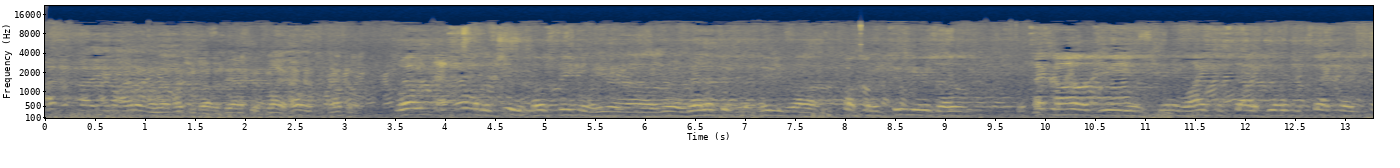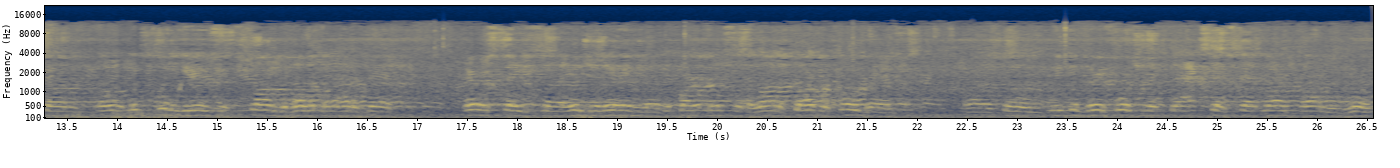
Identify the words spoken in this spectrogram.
I, I, you know, I don't know that much about adaptive flight. How is the company? Well, that's probably true. Most people here, uh, we're a relatively new uh, company, two years old. The technology is being licensed out of Georgia Tech based on oh, at least 20 years of strong development out of their aerospace uh, engineering uh, departments a lot of DARPA programs. Uh, so we've been very fortunate to access that large body of work.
